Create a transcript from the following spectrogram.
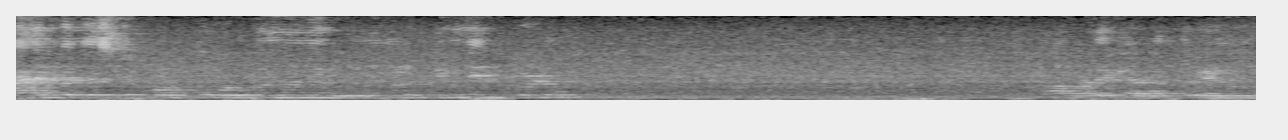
ഞാനിപ്പോൾ ജസ്റ്റ് പുറത്ത് കൊടുക്കുന്നതേ ഉള്ളൂ. നിങ്ങൾ പിന്നെ ഇപ്പോഴും അവിടെ കിടത്ത് വേണം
